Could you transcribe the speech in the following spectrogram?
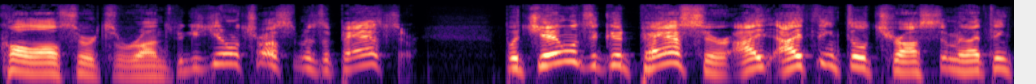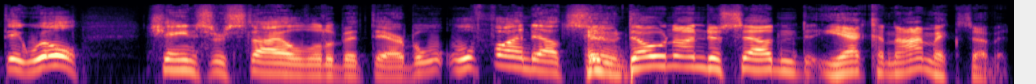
call all sorts of runs because you don't trust him as a passer. But Jalen's a good passer. I, I think they'll trust him, and I think they will change their style a little bit there. But we'll find out soon. And don't undersell the economics of it.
